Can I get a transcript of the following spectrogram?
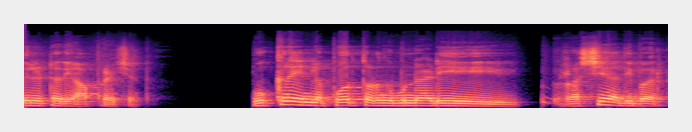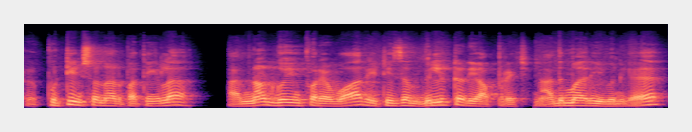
military operation. உக்ரைனில் போர் தொடங்க முன்னாடி ரஷ்ய அதிபர் புட்டின் சொன்னார் பார்த்தீங்களா I am not going for a war it is a military operation அது மாதிரி இவனுங்க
